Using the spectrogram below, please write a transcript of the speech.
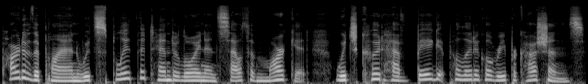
Part of the plan would split the Tenderloin and south of Market, which could have big political repercussions.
